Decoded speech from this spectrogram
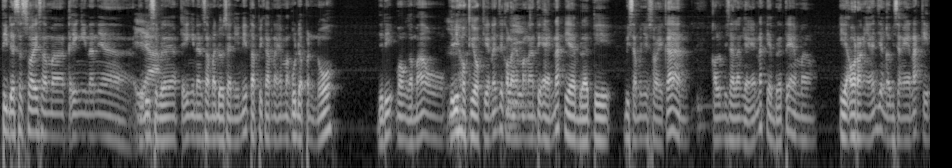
tidak sesuai sama keinginannya. Jadi Iya. sebenarnya keinginan sama dosen ini tapi karena emang udah penuh jadi mau nggak mau. Jadi hoki-hokian aja kalau emang nanti enak ya berarti bisa menyesuaikan. Kalau misalnya nggak enak ya berarti emang ya orangnya aja nggak bisa ngenakin.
